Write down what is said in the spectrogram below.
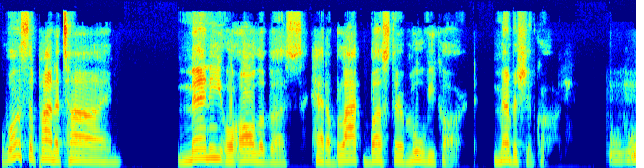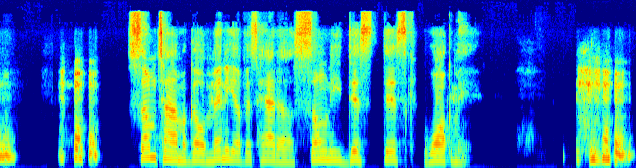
Once upon a time, many or all of us had a blockbuster movie card, membership card. Mm-hmm. Some time ago, many of us had a Sony disc disc Walkman.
